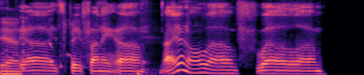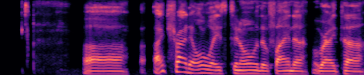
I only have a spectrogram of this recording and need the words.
yeah. yeah, it's pretty funny. Um, I don't know. Uh, well, um, uh, I try to always, you know, to find a right, uh,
